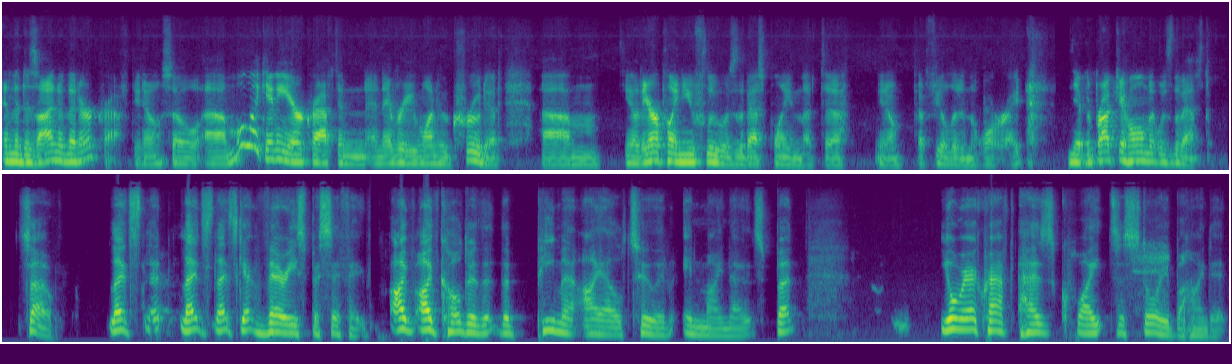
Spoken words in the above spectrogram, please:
and the design of that aircraft. You know, so um, well, like any aircraft and and everyone who crewed it, um, you know, the airplane you flew was the best plane that uh, you know got fielded in the war, right? Yeah, if it brought you home, it was the best. So let's let, let's let's get very specific. I've I've called her the, the Pima IL two in, in my notes, but your aircraft has quite a story behind it,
